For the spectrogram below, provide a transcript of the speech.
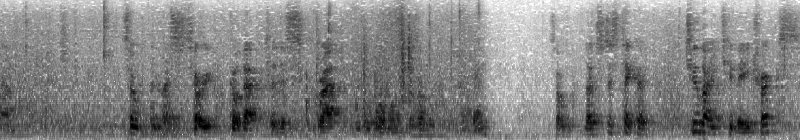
Um, So, sorry, go back to this graph homomorphism. So let's just take a two by two matrix.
